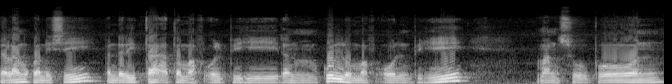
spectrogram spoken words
dalam kondisi penderita atau maf'ul bihi dan kullu maf'ul bihi mansubun.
